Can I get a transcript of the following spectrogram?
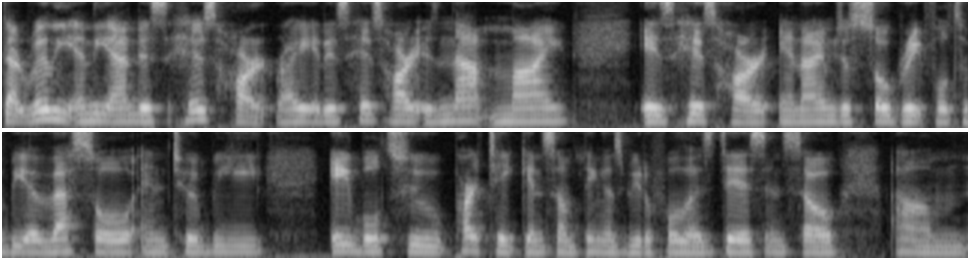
that really in the end is his heart right? It is his heart. Is not mine. Is his heart. And i'm just so grateful to be a vessel and to be able to partake in something as beautiful as this. And so um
